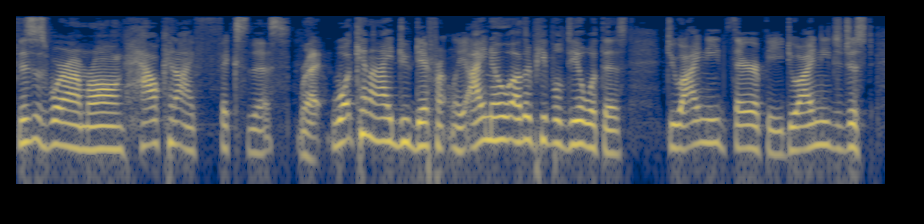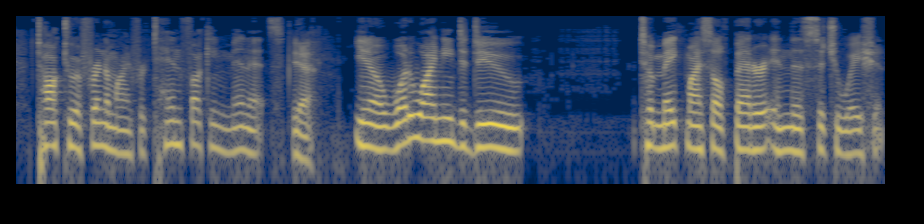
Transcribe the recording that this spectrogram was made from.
this is where I'm wrong. How can I fix this? right What can I do differently? I know other people deal with this. Do I need therapy? Do I need to just talk to a friend of mine for 10 fucking minutes? yeah You know, what do I need to do to make myself better in this situation?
